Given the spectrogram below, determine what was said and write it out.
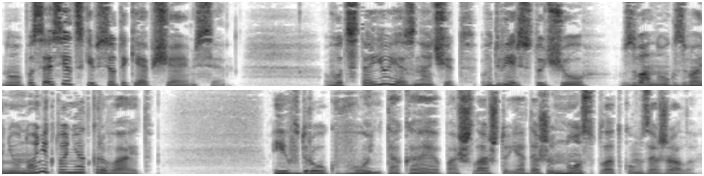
но по-соседски все-таки общаемся. Вот стою я, значит, в дверь стучу, в звонок звоню, но никто не открывает. И вдруг вонь такая пошла, что я даже нос платком зажала.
